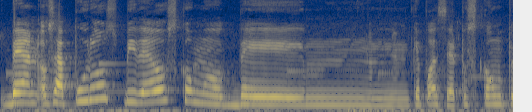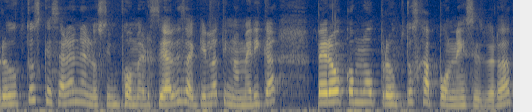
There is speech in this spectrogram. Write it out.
Vean, o sea, puros videos como de... Mm, ¿Qué puede ser? Pues como productos que salen en los infomerciales aquí en Latinoamérica, pero como productos japoneses, ¿verdad?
